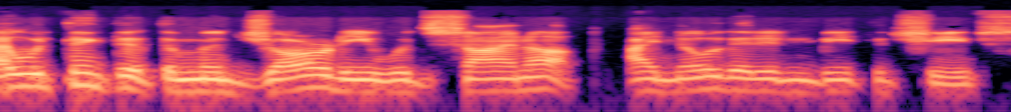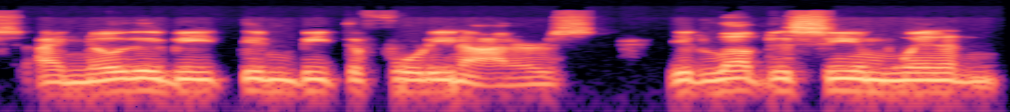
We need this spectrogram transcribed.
I would think that the majority would sign up. I know they didn't beat the Chiefs. I know they beat didn't beat the 49ers. You'd love to see them win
